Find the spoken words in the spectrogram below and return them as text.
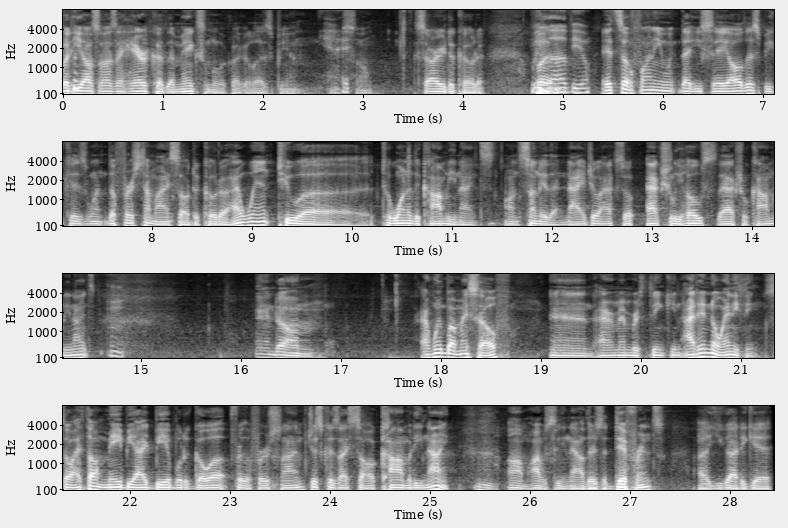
But he also has a haircut that makes him look like a lesbian. So, sorry, Dakota. we But love you. It's so funny that you say all this because when the first time I saw Dakota, I went to uh to one of the comedy nights on Sunday that Nigel actu- actually hosts the actual comedy nights, and um, I went by myself, and I remember thinking I didn't know anything, so I thought maybe I'd be able to go up for the first time just because I saw comedy night. Um, obviously now there's a difference. Uh, you got to get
